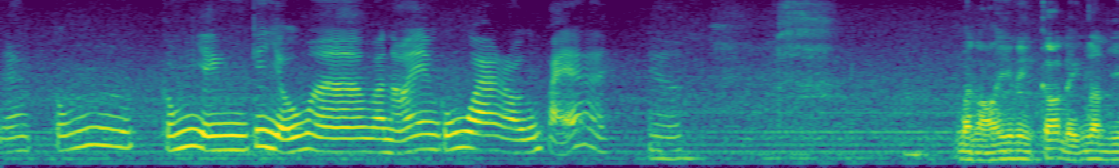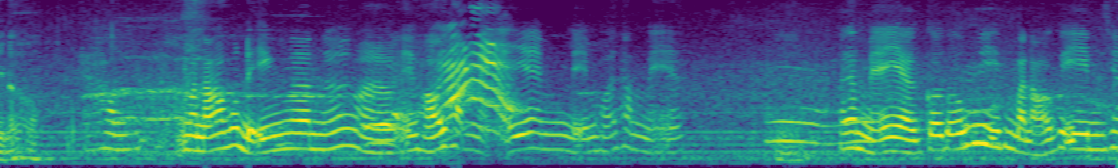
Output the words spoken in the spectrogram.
Dạ cũng cũng vậy cái vụ mà bà nội em cũng qua rồi cũng khỏe rồi. Dạ. Bà nội này có điện lên gì nữa không? Không mà nó không có điện lên nữa mà em hỏi thăm mẹ với em điện em hỏi thăm mẹ. Hỏi thăm mẹ giờ cô tú với im bà nội có im chứ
